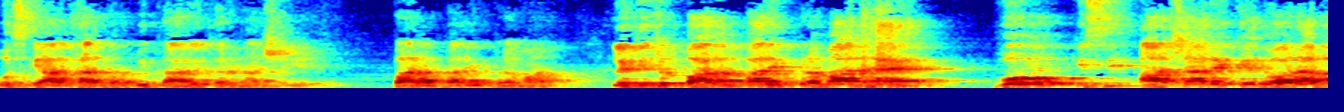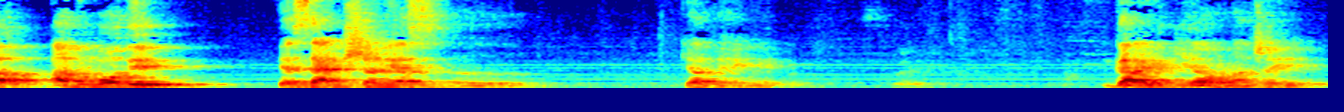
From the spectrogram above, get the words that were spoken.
उसके आधार पर भी कार्य करना चाहिए। पारंपरिक प्रमाण। लेकिन जो पारंपरिक प्रमाण है, वो किसी आचार्य के द्वारा अनुमोदित या सैंक्शन या क्या कहेंगे? गाइड किया होना चाहिए।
